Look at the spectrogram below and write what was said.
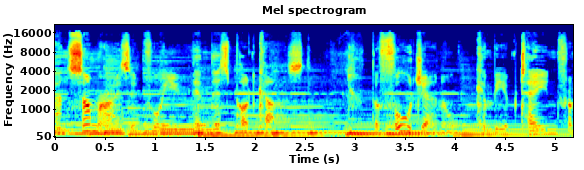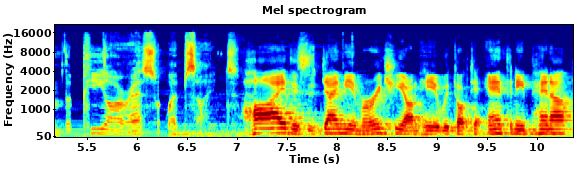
and summarize it for you in this podcast. The full journal can be obtained from the PRS website. Hi, this is Damien Marucci. I'm here with Dr. Anthony Penner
